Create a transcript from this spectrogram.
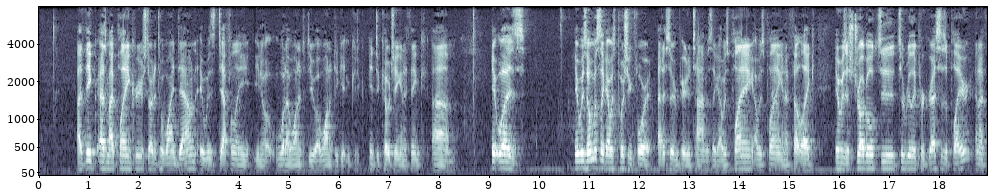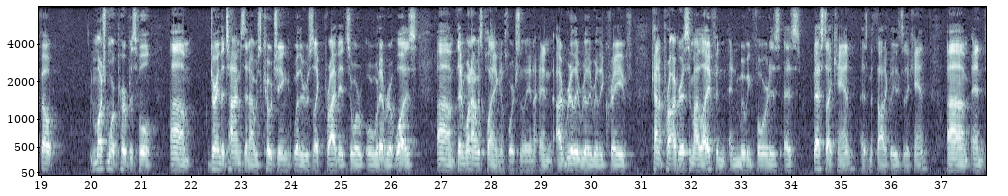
I think as my playing career started to wind down, it was definitely, you know, what I wanted to do. I wanted to get in, into coaching, and I think um, it was, it was almost like I was pushing for it at a certain period of time. It's like I was playing, I was playing, and I felt like it was a struggle to to really progress as a player, and I felt much more purposeful um, during the times that I was coaching, whether it was like privates or, or whatever it was, um, than when I was playing, unfortunately. And, and I really, really, really crave kind of progress in my life and, and moving forward as, as best I can, as methodically as I can. Um, and,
